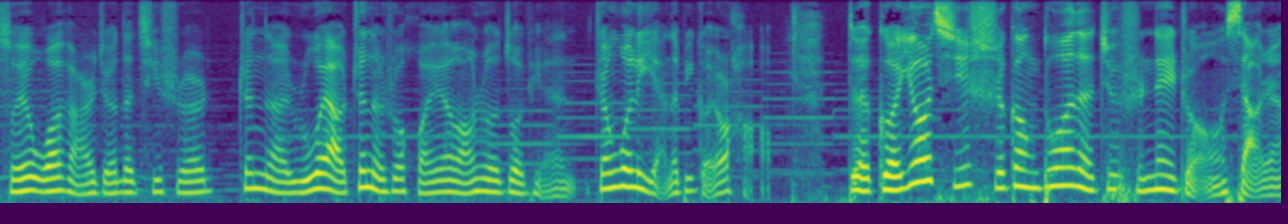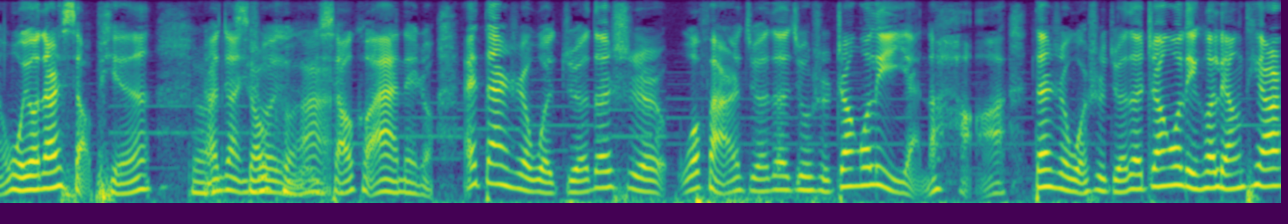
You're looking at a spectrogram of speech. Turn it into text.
所以我反而觉得，其实真的，如果要真的说还原王朔的作品，张国立演的比葛优好。对，葛优其实更多的就是那种小人物，有点小贫，然后叫你说小可爱那种。哎，但是我觉得是我反而觉得就是张国立演的好啊。但是我是觉得张国立和梁天儿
